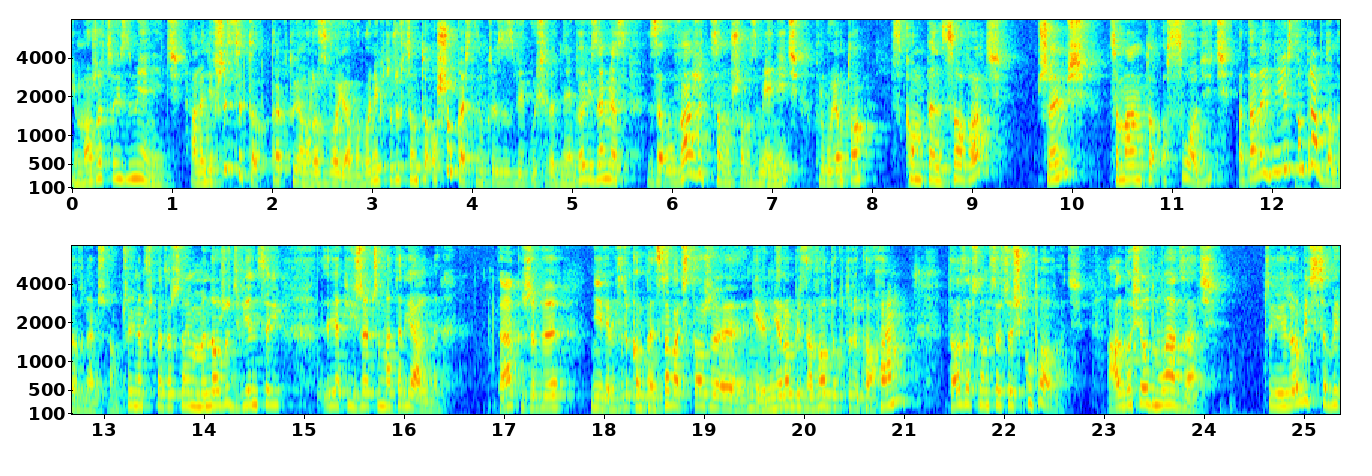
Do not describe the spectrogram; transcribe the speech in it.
i może coś zmienić. Ale nie wszyscy to traktują rozwojowo, bo niektórzy chcą to oszukać, ten kryzys wieku średniego i zamiast zauważyć, co muszą zmienić, próbują to skompensować czymś, co ma nam to osłodzić, a dalej nie jest tą prawdą wewnętrzną. Czyli na przykład zaczynają mnożyć więcej jakichś rzeczy materialnych. Tak, żeby, nie wiem, zrekompensować to, że nie wiem, nie robię zawodu, który kocham, to zaczynam sobie coś kupować. Albo się odmładzać. Czyli robić sobie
